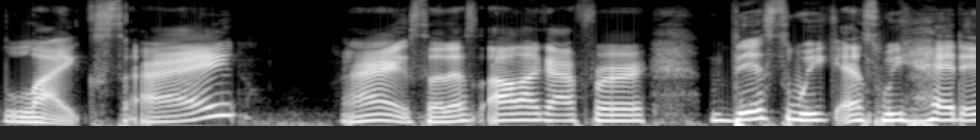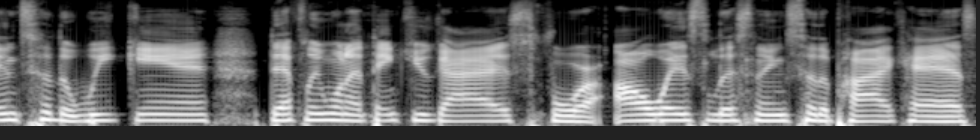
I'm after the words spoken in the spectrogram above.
likes. All right. All right, so that's all I got for this week as we head into the weekend. Definitely want to thank you guys for always listening to the podcast.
